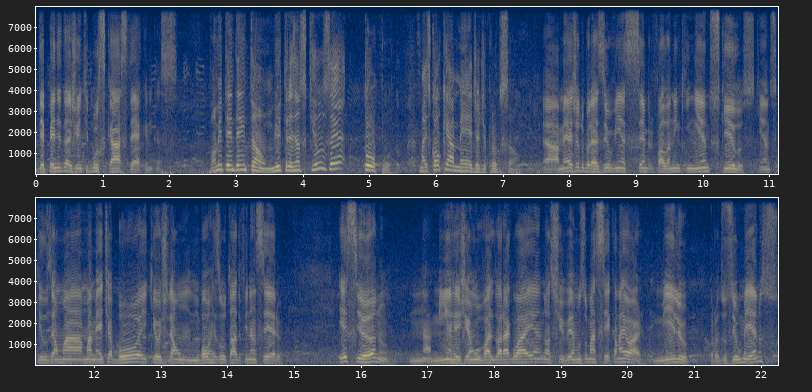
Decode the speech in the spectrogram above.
Depende da gente buscar as técnicas. Vamos entender então, 1.300 quilos é topo, mas qual que é a média de produção? A média do Brasil vinha sempre falando em 500 quilos. 500 quilos é uma, uma média boa e que hoje dá um, um bom resultado financeiro. Esse ano, na minha região, o Vale do Araguaia, nós tivemos uma seca maior. Milho produziu menos,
